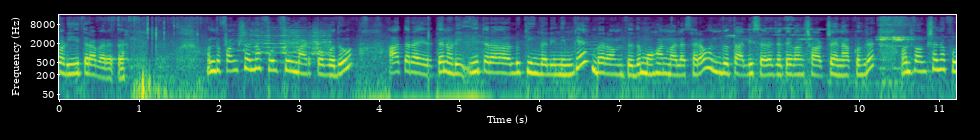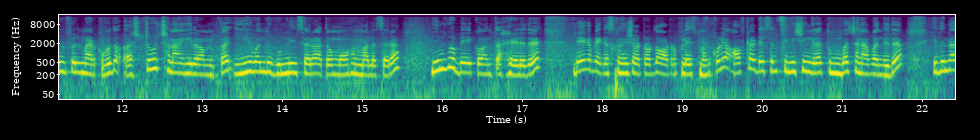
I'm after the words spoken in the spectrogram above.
ನೋಡಿ ಈ ಥರ ಬರುತ್ತೆ. ಒಂದು ಫಂಕ್ಷನ್ನ ಫುಲ್ಫಿಲ್ ಮಾಡ್ಕೋಬೋದು. ಆ ಥರ ಇರುತ್ತೆ. ನೋಡಿ, ಈ ಥರ ಲುಕ್ಕಿಂಗಲ್ಲಿ ನಿಮಗೆ ಬರೋವಂಥದ್ದು ಮೋಹನ್ ಮಾಲ ಸರ ಒಂದು ತಾಲಿ ಸರ ಜೊತೆಗೆ ಒಂದು ಶಾರ್ಟ್ ಚೈನ್ ಹಾಕಿದ್ರೆ ಒಂದು ಫಂಕ್ಷನ್ನ ಫುಲ್ಫಿಲ್ ಮಾಡ್ಕೋಬೋದು. ಅಷ್ಟು ಚೆನ್ನಾಗಿರೋವಂಥ ಈ ಒಂದು ಗುಂಡಿ ಸರ ಅಥವಾ ಮೋಹನ್ ಮಾಲ ಸರ ನಿಮಗೂ ಬೇಕು ಅಂತ ಹೇಳಿದರೆ ಬೇಗ ಬೇಗ ಸ್ಕ್ರೀನ್ ಶಾಟ್ ಹೊಡೆದು ಆರ್ಡರ್ ಪ್ಲೇಸ್ ಮಾಡ್ಕೊಳ್ಳಿ. ಆಫ್ಟರ್ ಡೇಸಲ್ಲಿ ಫಿನಿಶಿಂಗ್ ಎಲ್ಲ ತುಂಬ ಚೆನ್ನಾಗಿ ಬಂದಿದೆ. ಇದನ್ನು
